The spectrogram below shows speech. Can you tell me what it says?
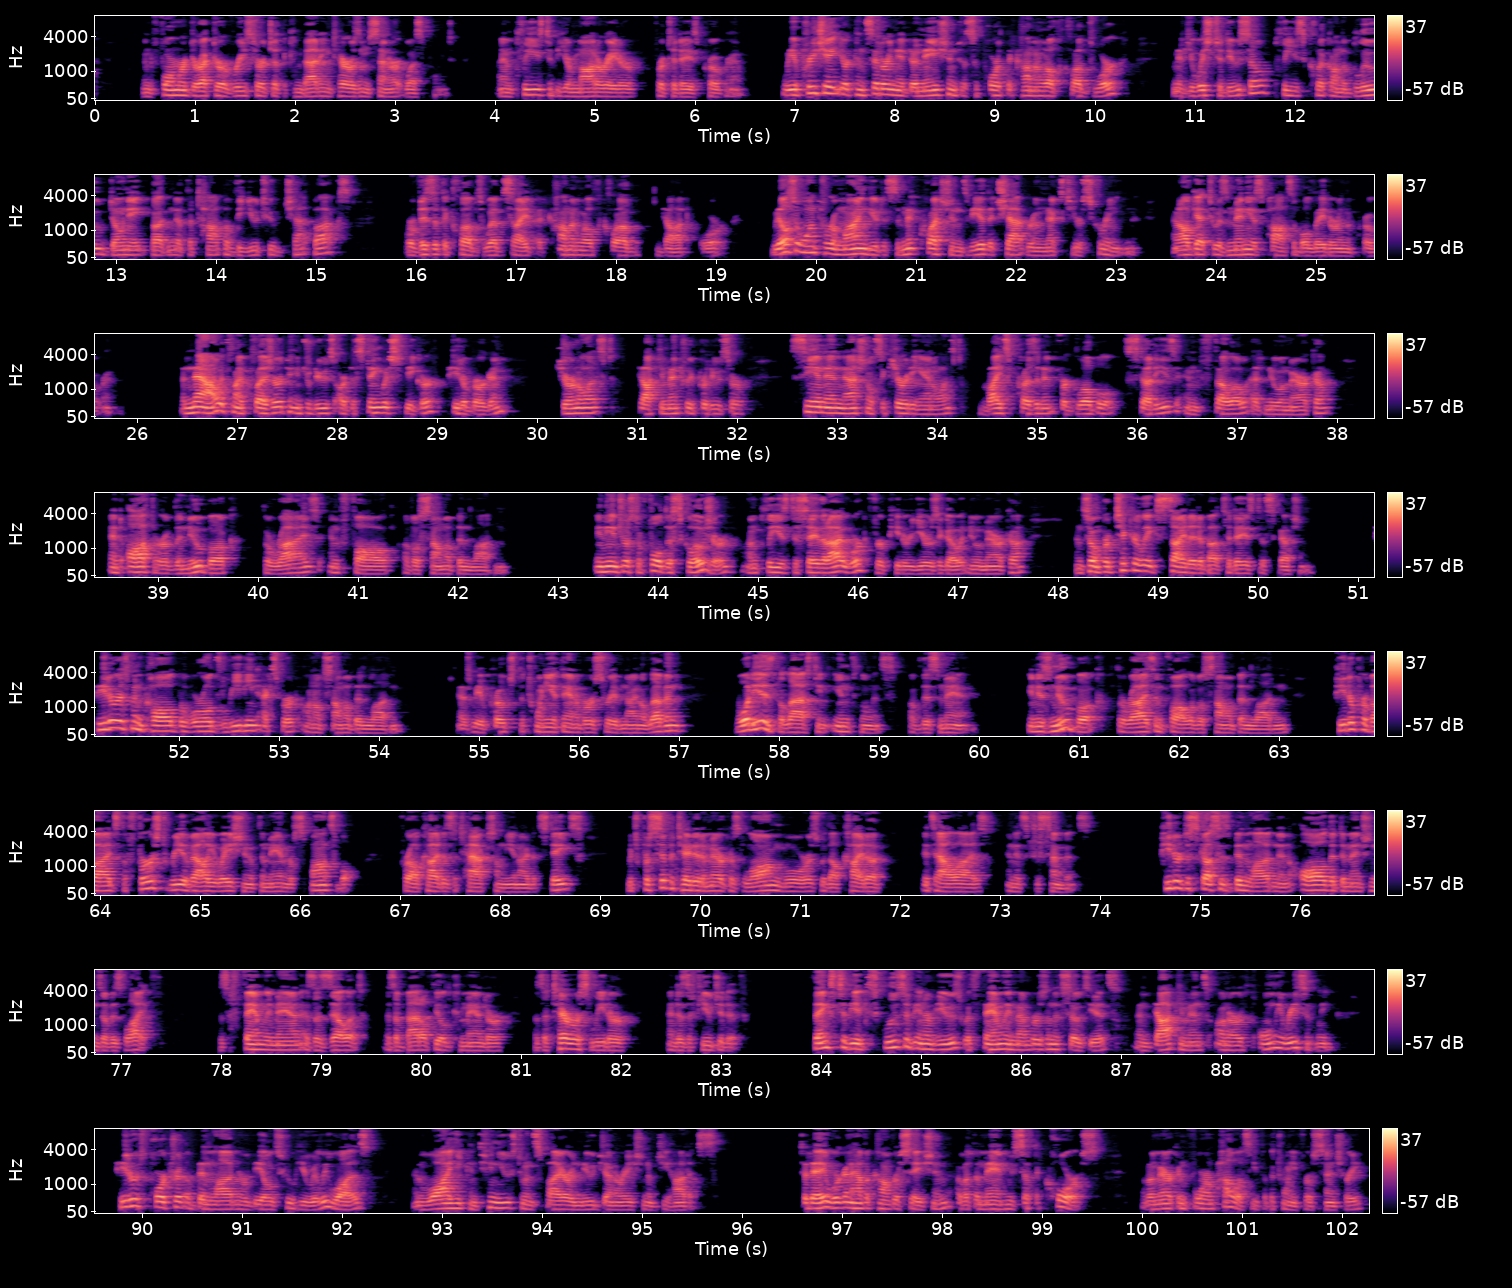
and former Director of Research at the Combating Terrorism Center at West Point. I am pleased to be your moderator for today's program. We appreciate your considering a donation to support the Commonwealth Club's work. And if you wish to do so, please click on the blue donate button at the top of the YouTube chat box or visit the club's website at commonwealthclub.org. We also want to remind you to submit questions via the chat room next to your screen, and I'll get to as many as possible later in the program. And now it's my pleasure to introduce our distinguished speaker, Peter Bergen, journalist, documentary producer, CNN national security analyst, vice president for global studies and fellow at New America, and author of the new book, The Rise and Fall of Osama bin Laden. In the interest of full disclosure, I'm pleased to say that I worked for Peter years ago at New America, and so I'm particularly excited about today's discussion. Peter has been called the world's leading expert on Osama bin Laden. As we approach the 20th anniversary of 9 11, what is the lasting influence of this man? In his new book, The Rise and Fall of Osama bin Laden, Peter provides the first reevaluation of the man responsible for Al Qaeda's attacks on the United States, which precipitated America's long wars with Al Qaeda, its allies, and its descendants. Peter discusses bin Laden in all the dimensions of his life as a family man, as a zealot, as a battlefield commander, as a terrorist leader, and as a fugitive. Thanks to the exclusive interviews with family members and associates and documents unearthed only recently, Peter's portrait of bin Laden reveals who he really was and why he continues to inspire a new generation of jihadists. Today, we're going to have a conversation about the man who set the course of American foreign policy for the 21st century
